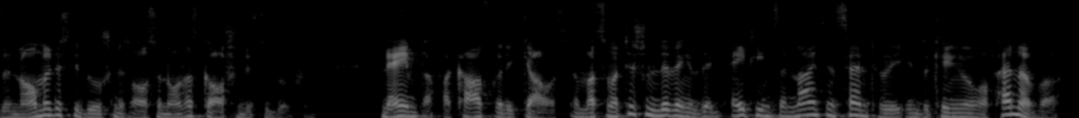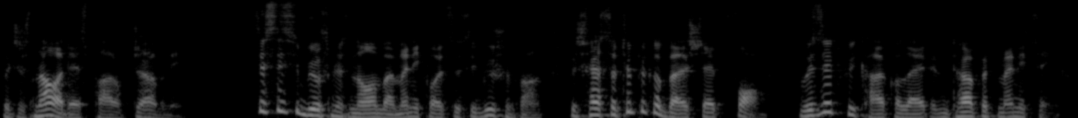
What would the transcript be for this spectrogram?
The normal distribution is also known as Gaussian distribution, named after Carl Friedrich Gauss, a mathematician living in the 18th and 19th century in the Kingdom of Hanover, which is nowadays part of Germany. This distribution is known by many for its distribution function, which has a typical bell-shaped form. With it we calculate and interpret many things,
